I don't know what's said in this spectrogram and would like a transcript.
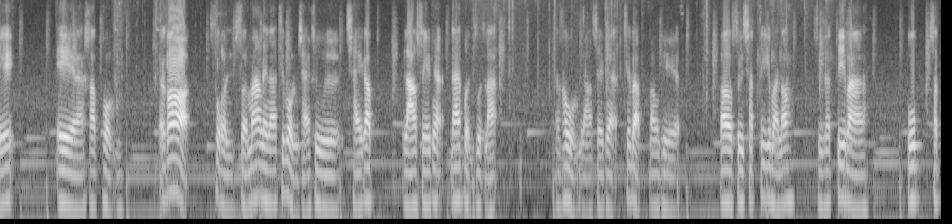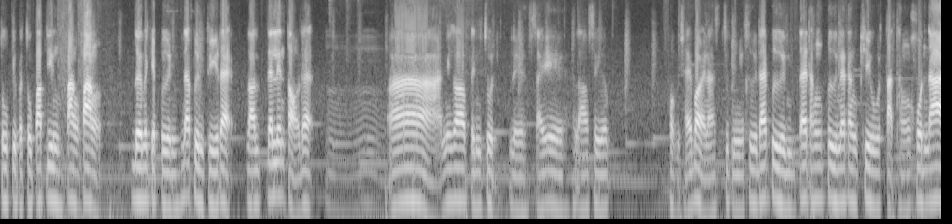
ส์ A นะครับผม แล้วก็ส่วนส่วนมากเลยนะ ที่ผมใช้คือใช้กับลาวเซฟเนี่ยได้ผลสุดละนะครับผมลาวเซฟเนี่ยที่แบบบางทีเราซื้อชัตตี้มาเนาะซื้อชัตตี้มาปุ๊บศัตรูปิดประตูปั๊บยิงปังปังเดินไปเก็บปืนได้ปืนฟรีได้เราได้เล่นต่อด้วยอืมอ่า นี่ก็เป็นจุดเลยไซส์ A ลาวเซฟ ผมใช้บ่อยนะจุดนี้คือได้ปืนได้ทั้งปืนได้ทั้งคิว ตัดทั้งคนได้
